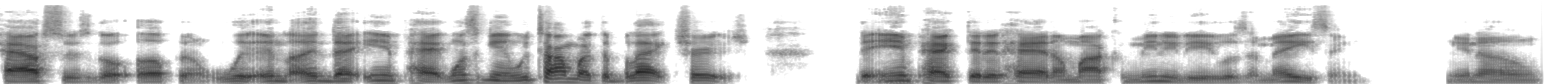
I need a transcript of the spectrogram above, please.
pastors go up and, and, and the impact. Once again, we're talking about the black church. The impact that it had on my community was amazing. You know,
